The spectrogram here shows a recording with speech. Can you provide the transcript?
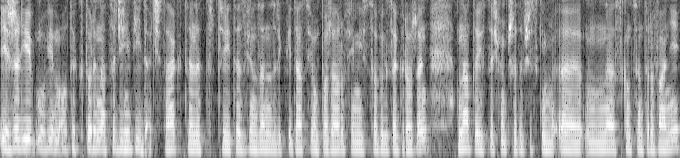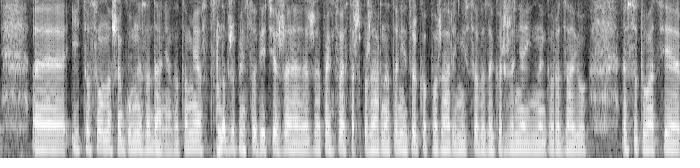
jeżeli mówimy o tych, które na co dzień widać, tak? Te, czyli te związane z likwidacją pożarów i miejscowych zagrożeń. Na to jesteśmy przede wszystkim skoncentrowani e, i to są nasze główne zadania. Natomiast dobrze Państwo wiecie, że, że Państwowa Straż Pożarna to nie tylko pożary, miejscowe zagrożenia i innego rodzaju e, sytuacje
